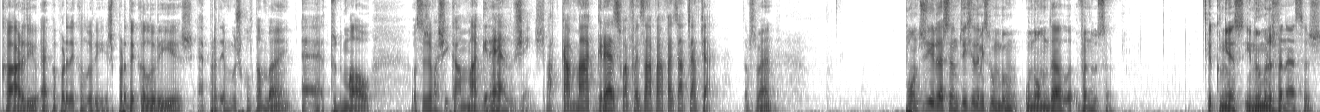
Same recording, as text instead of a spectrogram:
Cardio é para perder calorias. Perder calorias é perder músculo também. É tudo mal. Ou seja, vais ficar magrelo, gente. Vai ficar magrelo. Vai fazer, vai fazer, tchá, tchá. Estamos bem? Ponto de giro desta notícia da Miss Bumbum. O nome dela, Vanusa. Eu conheço inúmeras Vanessas.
